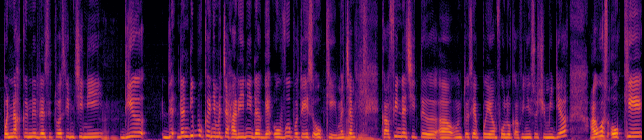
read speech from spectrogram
pernah kena dalam situasi macam ni dia dia- dan dia bukannya macam hari ni dah get over tu esok okay. Macam Okay. Kak Fin dah cerita uh, untuk siapa yang follow Kak Fin social media, I was okay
